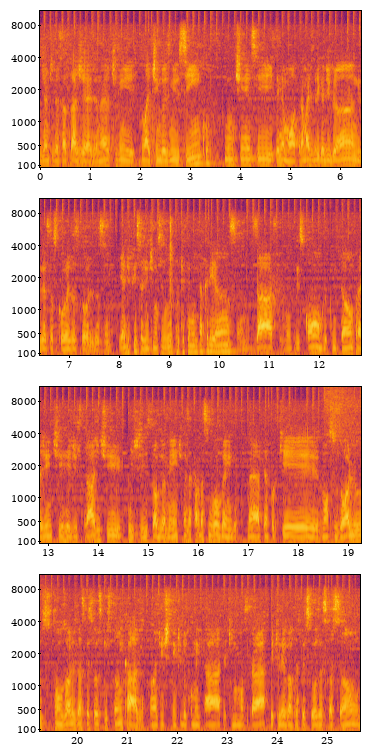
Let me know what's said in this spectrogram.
diante dessa tragédia, né? Eu tive no Haiti em 2005, não tinha esse terremoto, era mais briga de gangues, essas coisas todas, assim. E é difícil a gente não se envolver porque tem muita criança, desastre, muito escombro. Então, pra gente registrar, a gente registra, obviamente, mas acaba se envolvendo, né? Até porque nossos olhos são os olhos das pessoas que estão em casa. Então, a gente tem que documentar, tem que mostrar, tem que levar para as pessoas a situação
